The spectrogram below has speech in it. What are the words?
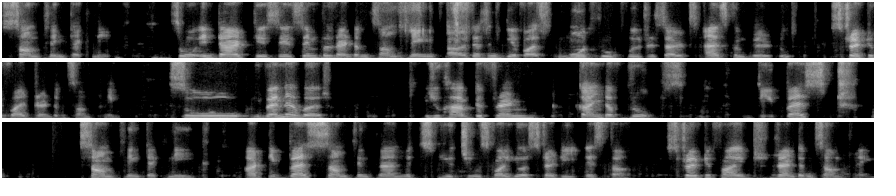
sampling technique. So in that case, simple random sampling uh, doesn't give us more fruitful results as compared to stratified random sampling. So whenever you have different kind of groups, the best sampling technique or the best sampling plan which you choose for your study is the stratified random sampling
